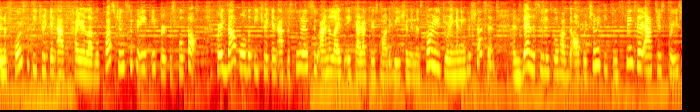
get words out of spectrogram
And of course, the teacher can ask higher level questions to create a purposeful talk. For example, the teacher can ask the students to analyze a character's motivation in a story during an English lesson. And then the students will have the opportunity to think their answers first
